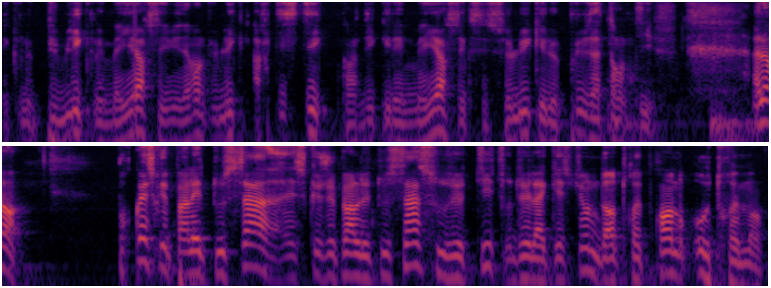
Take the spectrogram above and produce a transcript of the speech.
Et que le public, le meilleur, c'est évidemment le public artistique. Quand je dis qu'il est le meilleur, c'est que c'est celui qui est le plus attentif. Alors, pourquoi est-ce que je parlais de tout ça Est-ce que je parle de tout ça sous le titre de la question d'entreprendre autrement?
